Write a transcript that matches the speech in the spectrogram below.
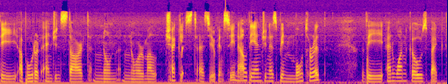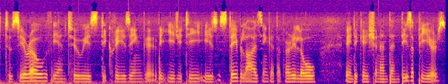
the aborted engine start non-normal checklist. As you can see now the engine has been motored the N1 goes back to zero, the N2 is decreasing, the EGT is stabilizing at a very low indication and then disappears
